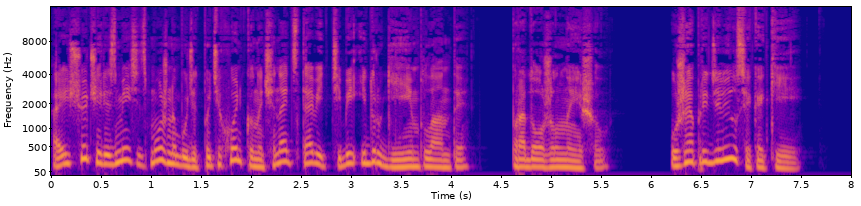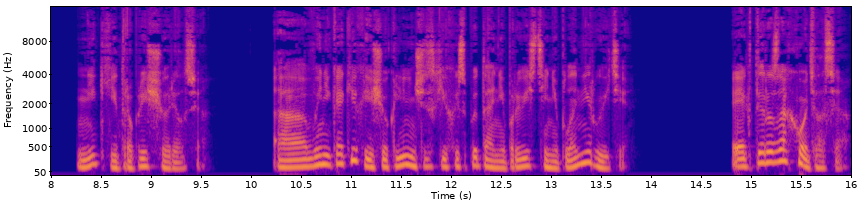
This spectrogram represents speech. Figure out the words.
А еще через месяц можно будет потихоньку начинать ставить тебе и другие импланты, продолжил Нейшел. Уже определился, какие? Ник хитро прищурился. А вы никаких еще клинических испытаний провести не планируете? Эк, ты разохотился,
